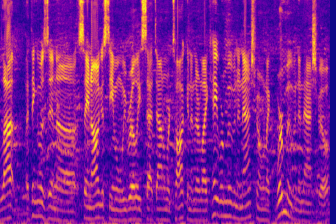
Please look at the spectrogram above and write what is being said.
la- I think it was in uh, St. Augustine when we really sat down and we're talking, and they're like, "Hey, we're moving to Nashville." And we're like, "We're moving to Nashville."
